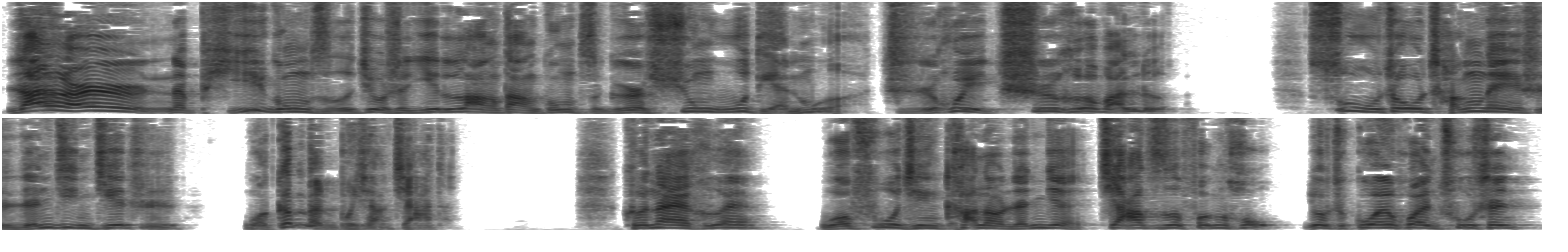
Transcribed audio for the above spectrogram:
然而那皮公子就是一浪荡公子哥，胸无点墨，只会吃喝玩乐。宿州城内是人尽皆知，我根本不想嫁他。可奈何呀，我父亲看到人家家资丰厚，又是官宦出身，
